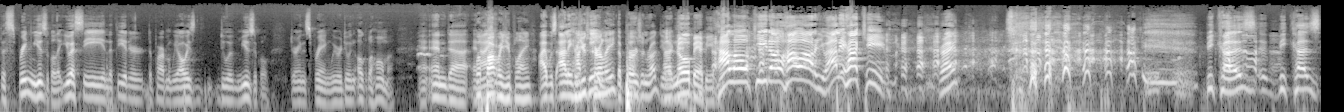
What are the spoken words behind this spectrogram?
the spring musical at USC in the theater department. We always do a musical during the spring. We were doing Oklahoma. And, uh, and What I- part were you playing? I was Ali Were you Hakim, Curly? the Persian rug dealer. Okay. No, baby. Hello, Keto. How are you? Ali Hakim. Right? because because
